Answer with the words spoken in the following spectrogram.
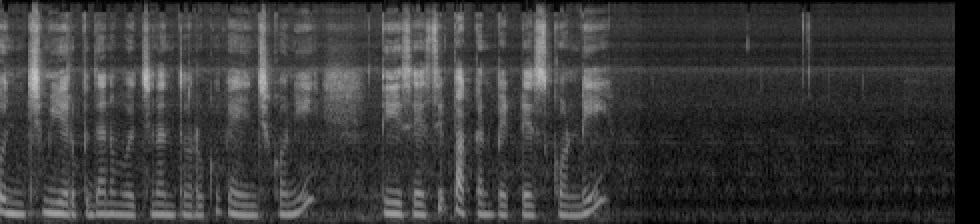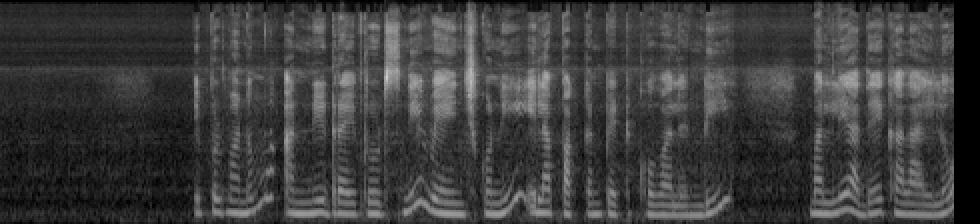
కొంచెం ఎరుపుదనం వచ్చినంత వరకు వేయించుకొని తీసేసి పక్కన పెట్టేసుకోండి. ఇప్పుడు మనం అన్ని డ్రై ఫ్రూట్స్ని వేయించుకొని ఇలా పక్కన పెట్టుకోవాలండి. మళ్ళీ అదే కళాయిలో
